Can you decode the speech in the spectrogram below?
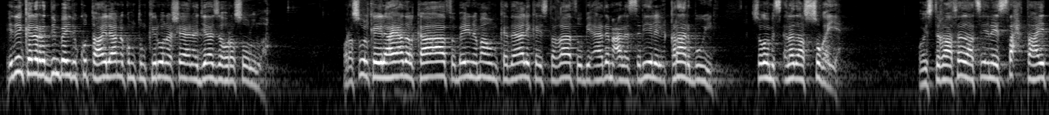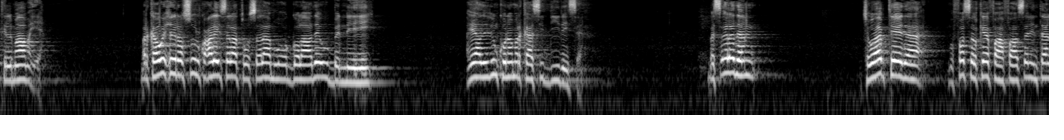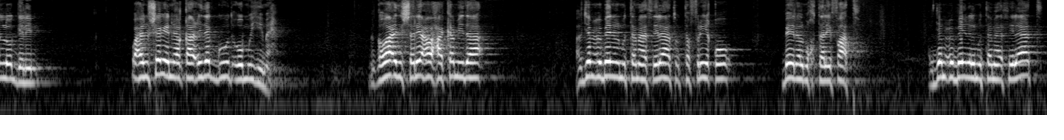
idinkana radin bay idinku tahay liannakum tunkiruuna shay-an ajaazahu rasuulu llah rasuulka ilaahay hadalkaa fabaynama hum kadalika istagaahuu biaadama cala sabiili liqraar buu yihi isagoo masaladaas sugaya oo istigaahadaasi inay sax tahay tilmaamaya marka wixii rasuulku calayhi salaatu wasalaam uu ogolaaday uu baneeyey ayaad idinkuna markaasi diideysaan masaladan jawaabteeda mufasalkee faahfaahsan intaan loo gelin waxaynu sheegaynaa qaacido guud oo muhima min qawaacid الshariica waxaa ka mida aljamcu bayna اlmutamaahilaat wاtafriiqu bayna اlmukhtalifaat aljamcu bayna اlmutamaahilaat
